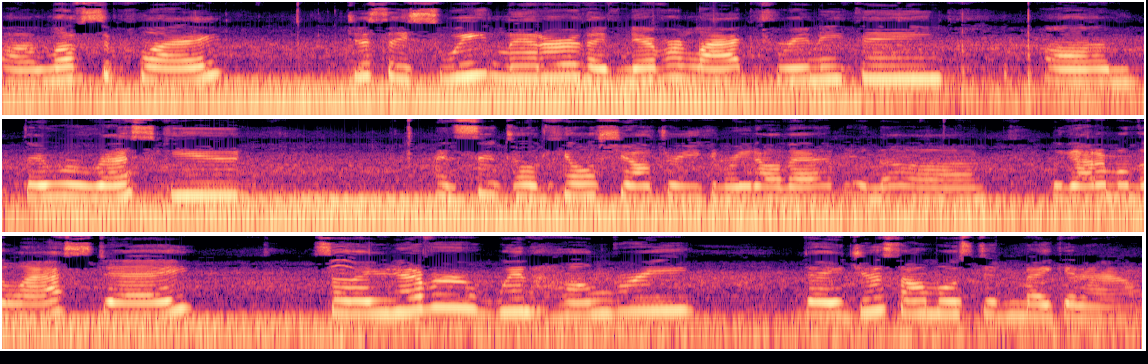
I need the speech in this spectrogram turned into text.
Uh, loves to play. Just a sweet litter. They've never lacked for anything. Um, they were rescued and sent to a kill shelter. You can read all that. And uh, we got them on the last day. So they never went hungry. They just almost didn't make it out.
